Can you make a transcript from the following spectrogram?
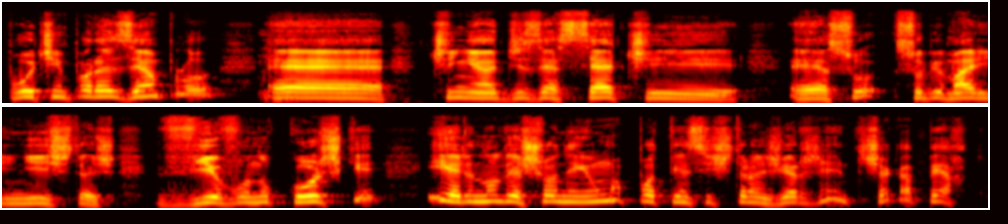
Putin, por exemplo, é, tinha 17 é, su- submarinistas vivos no Kursk e ele não deixou nenhuma potência estrangeira chegar perto.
